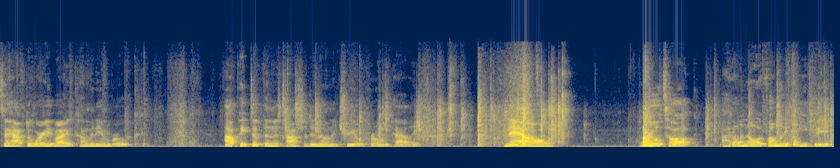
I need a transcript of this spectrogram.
to have to worry about it coming in broke. I picked up the Natasha Denona Triochrome palette. Now, real talk, I don't know if I'm going to keep it.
